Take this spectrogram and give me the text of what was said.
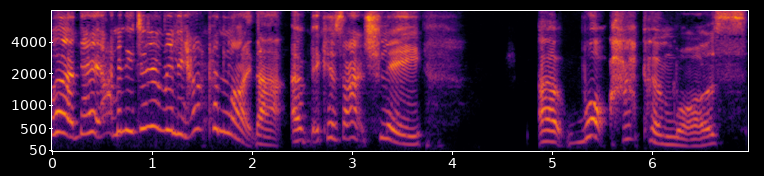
Well, no, I mean, it didn't really happen like that uh, because actually, uh, what happened was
